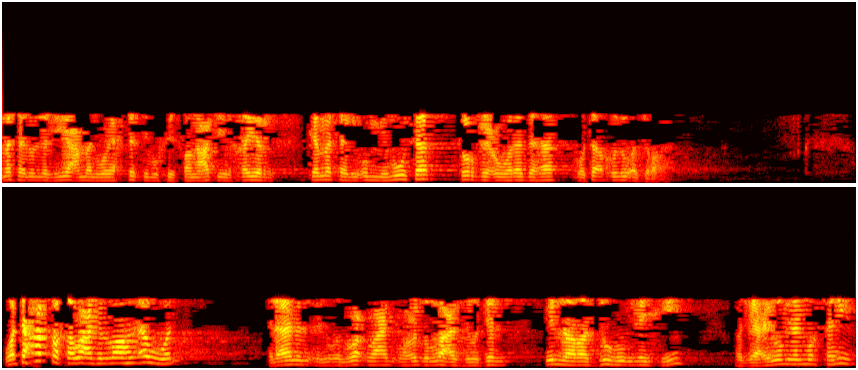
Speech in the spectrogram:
مثل الذي يعمل ويحتسب في صنعته الخير كمثل أم موسى ترضع ولدها وتأخذ أجرها. وتحقق وعد الله الأول. الآن وعد الله عز وجل إلا ردوه إليه وجعلوه من المرسلين.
